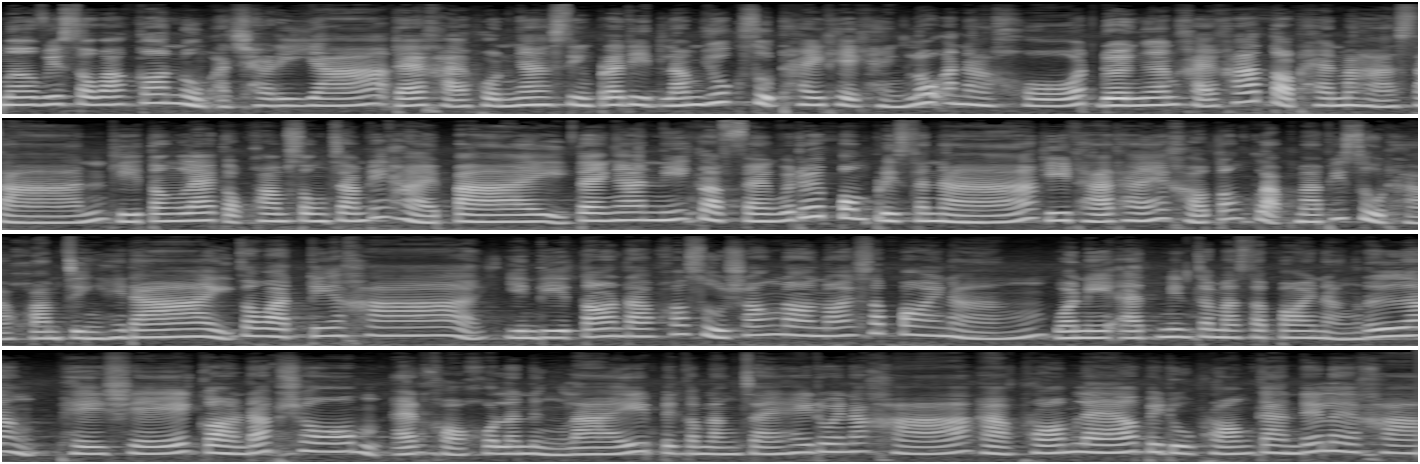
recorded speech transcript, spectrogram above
เมื่อวิศวกรหนุ่มอัจฉริยะ ได้ขายผลงานสิ่งประดิษฐ์ล้ำยุคสุดไฮเทคแห่งโลกอนาคต โดยเงินขายค่าตอบแทนมหาศาล ที่ต้องแลกกับความทรงจำที่หายไป แต่งานนี้กลับแฝงไว้ด้วยปมปริศนา ที่ท้าทายให้เขาต้องกลับมาพิสูจน์หาความจริงให้ได้ สวัสดีค่ะ ยินดีต้อนรับเข้าสู่ช่องนอนน้อยสปอยหนัง วันนี้แอดมินจะมาสปอยหนังเรื่องเพเชก่อนรับชมแอดขอคนละหนึ่งไลค์เป็นกำลังใจให้ด้วยนะคะ หากพร้อมแล้วไปดูพร้อมกันได้เลยค่ะ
